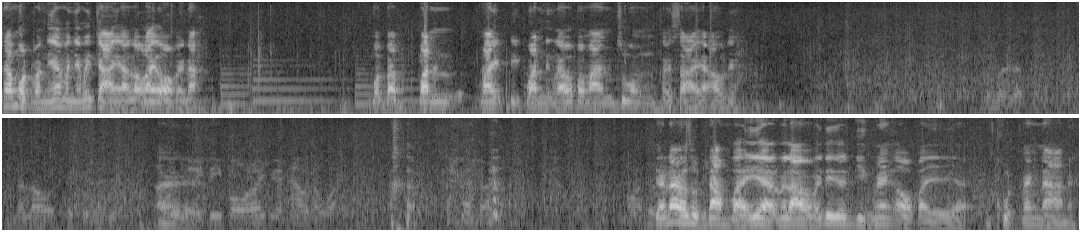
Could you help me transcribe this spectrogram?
ถ้าหมดวันเนี้ยมันยังไม่จ่ายอะเราไล่ออกเลยนะหมดแบบวันไม่อีกวันหนึ่งแล้วประมาณช่วงสายๆอะเอาเลยก็เหมือนแบบเหมือนเราเช็คอินอะพี่เออ เหลือซีโฟแล้วยืนเอาตัว อยากได้กระสุนดำไว้อะเวลาแบบไม่ได้ยิงแม่งออกไปอะขุดแม่งนานเนี่ย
